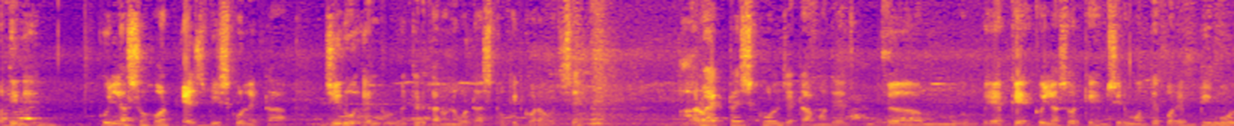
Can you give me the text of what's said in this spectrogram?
অধীনে কৈলাসহর এসবি স্কুল একটা জিরো এনরোলমেন্টের কারণে ওটা স্থগিত করা হচ্ছে। আরও একটা স্কুল যেটা আমাদের কৈলাসহর কেএমসির মধ্যে পড়ে বিমল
